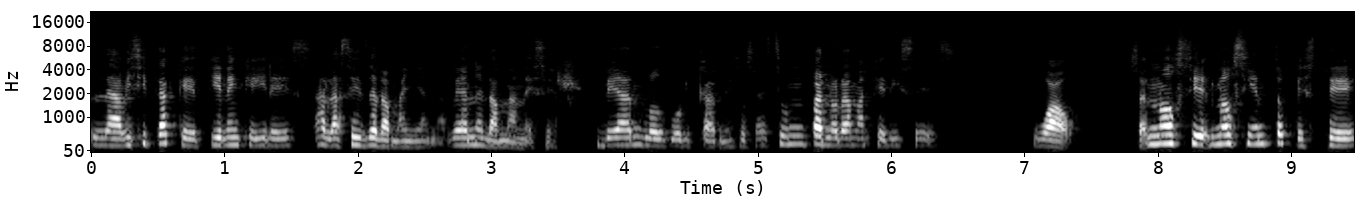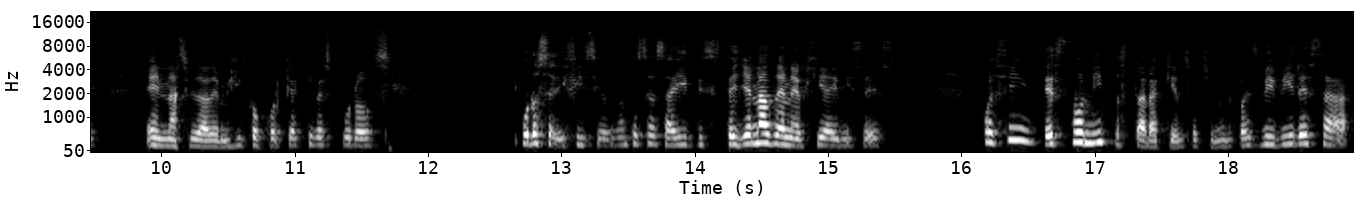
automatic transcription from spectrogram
la visita que tienen que ir es a las 6 de la mañana, vean el amanecer, vean los volcanes, o sea, es un panorama que dices, wow. O sea, no, si- no siento que esté en la Ciudad de México porque aquí ves puros, puros edificios, ¿no? Entonces ahí dices, te llenas de energía y dices, pues sí, es bonito estar aquí en Xochimilco, es vivir esa,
